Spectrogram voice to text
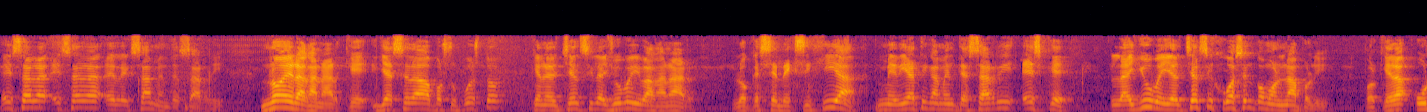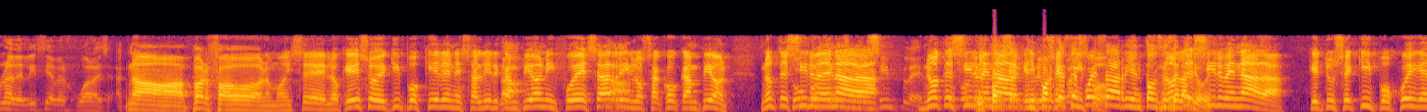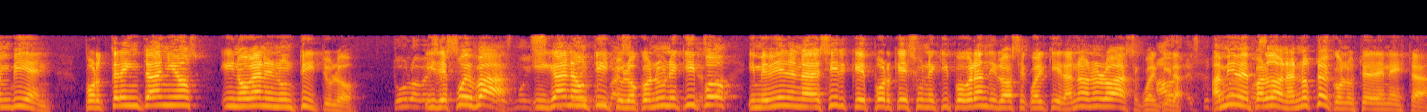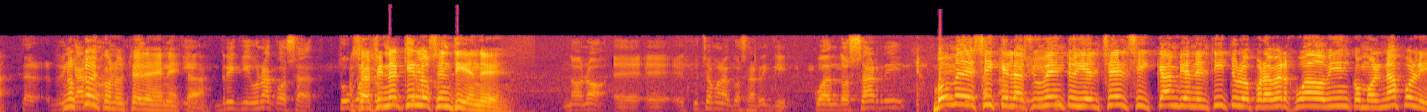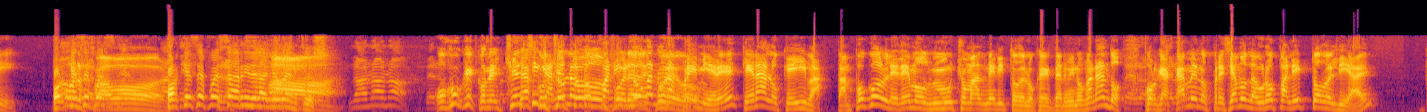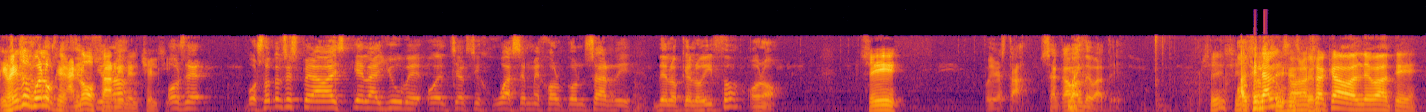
Ese era el examen de Sarri no era ganar, que ya se daba por supuesto que en el Chelsea la Juve iba a ganar. Lo que se le exigía mediáticamente a Sarri es que la Juve y el Chelsea jugasen como el Napoli. Porque era una delicia ver jugar a No, por favor, Moisés. Lo que esos equipos quieren es salir campeón y fue Sarri y lo sacó campeón. No te sirve de nada. No te sirve nada que ¿Y por qué se fue Sarri entonces no de la te sirve nada que tus equipos jueguen bien por 30 años y no ganen un título y después va y gana un título con un equipo y me vienen a decir que porque es un equipo grande y lo hace cualquiera. No, no lo hace cualquiera. a mí me perdonan, no estoy con ustedes en esta. no estoy con ustedes en esta. Ricky, una cosa. o sea, al final, ¿quién los entiende? No, no, eh, eh, escúchame una cosa, Ricky. Cuando Sarri... ¿Vos me decís que la Juventus y el Chelsea cambian el título por haber jugado bien como el Napoli? ¿Por, qué, se Fue, ¿Por qué se fue Sarri de la Juventus? No, no, no. Ojo que con el Chelsea ganó la Europa League, no ganó la Premier, ¿eh? que era lo que iba. Tampoco le demos mucho más mérito de lo que terminó ganando, porque acá menospreciamos la Europa League todo el día. ¿eh? Eso fue lo que ganó Sarri en el Chelsea. O sea, ¿Vosotros esperabais que la Juve o el Chelsea jugasen mejor con Sarri de lo que lo hizo o no? Sí. Pues ya está, se acaba el debate. Sí, sí, Al final se acaba el debate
